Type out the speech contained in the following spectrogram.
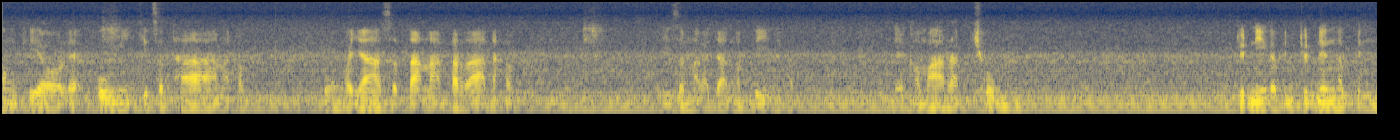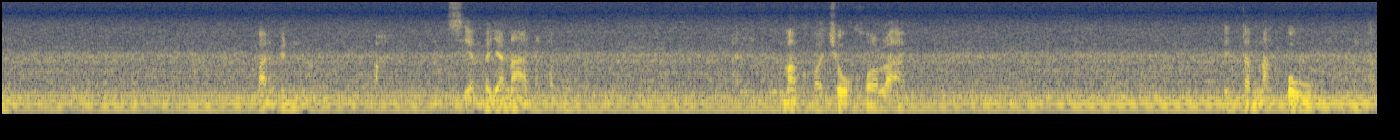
ท่องเที่ยวและผู้มีจิตศรัทธานะครับองค์พญาสตานาคราชนะครับ ที่สำนักอาจารย์นตรีนะครับได้เข้ามารับชม จุดนี้ก็เป็นจุดหนึ่งครับเป็นบันเป็นเสียนพญานาค มมาขอโชคขอลาบเป็นตำหนักปูนะครับ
